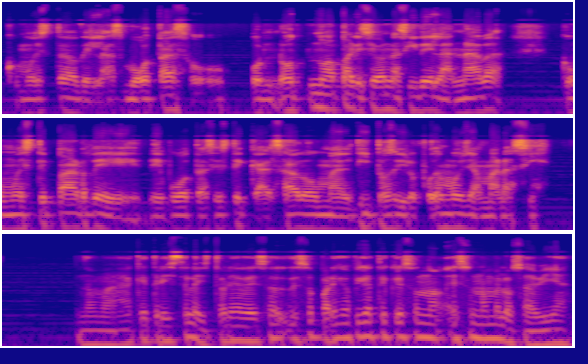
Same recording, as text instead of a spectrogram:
como esta de las botas o, no, no, aparecieron así de la nada como este par de, de, botas, este calzado maldito, si lo podemos llamar así. No más, qué triste la historia de esa, de esa pareja. Fíjate que eso no, eso no me lo sabía.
